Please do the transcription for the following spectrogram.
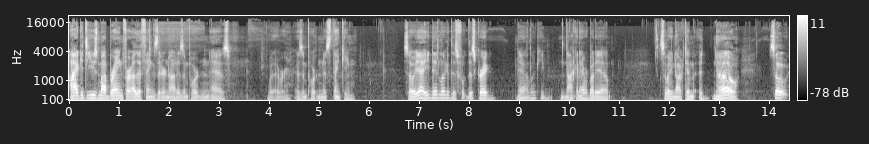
I get to use my brain for other things that are not as important as whatever, as important as thinking. So yeah, he did look at this this Greg. Yeah, look, he knocking everybody out. Somebody knocked him. Uh, no, so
